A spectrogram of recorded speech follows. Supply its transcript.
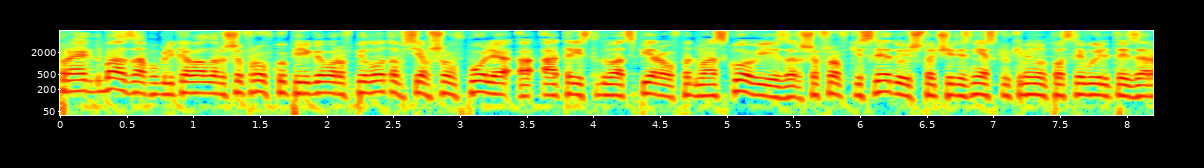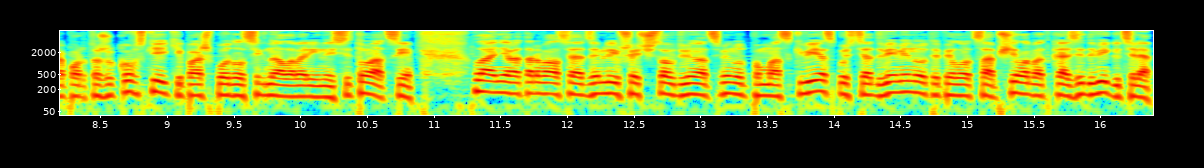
Проект «База» опубликовал расшифровку переговоров пилотов, севшего в поле А-321 в Подмосковье. Из расшифровки следует, что через несколько минут после вылета из аэропорта Жуковский экипаж подал сигнал аварийной ситуации. Лайнер оторвался от земли в 6 часов 12 минут по Москве. Спустя 2 минуты пилот сообщил об отказе двигателя.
